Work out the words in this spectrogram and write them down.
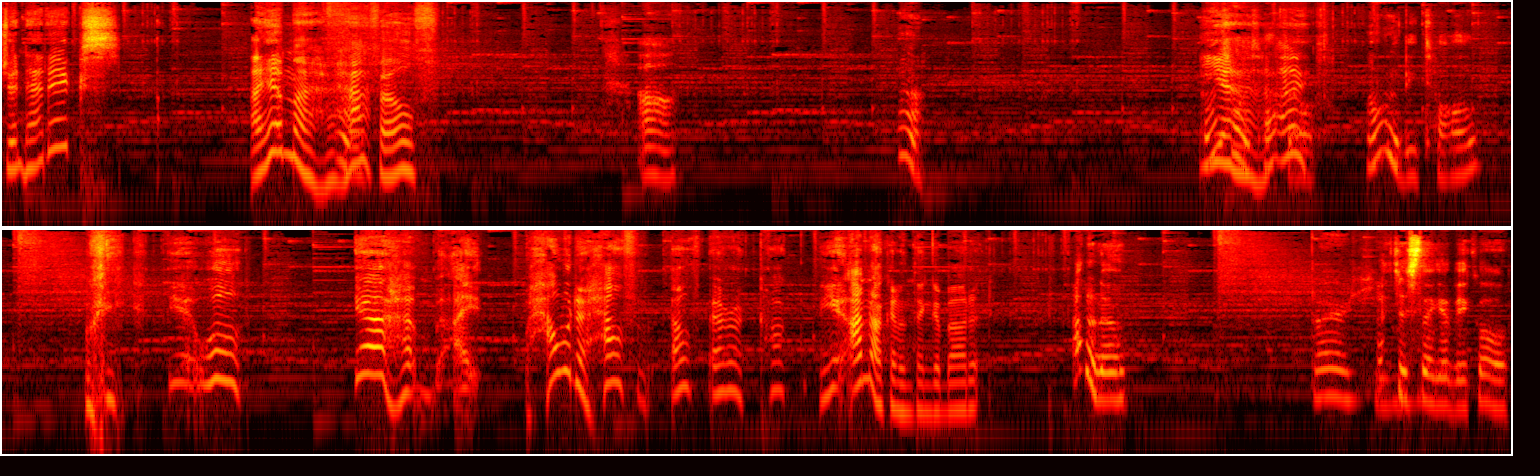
genetics? I am a hmm. half elf. Oh, I wish I Yeah, was half I- elf. I want to be tall. yeah, well, yeah, I how would a half elf Aarakocra? Yeah, I'm not gonna think about it. I don't know. Bird I just think it'd be cool.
